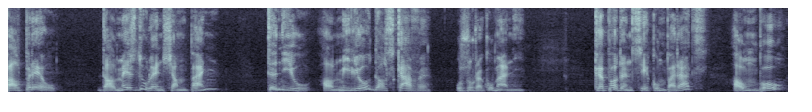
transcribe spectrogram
Pel preu del més dolent xampany teniu el millor dels cava, us ho recomani, que poden ser comparats a un bo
